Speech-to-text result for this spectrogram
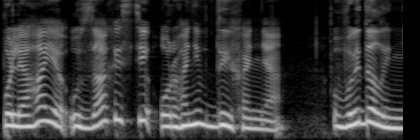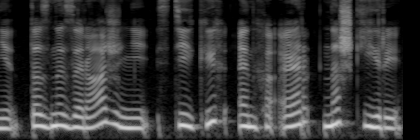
полягає у захисті органів дихання, видаленні та знезараженні стійких НХР на шкірі,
